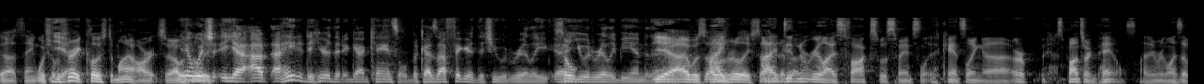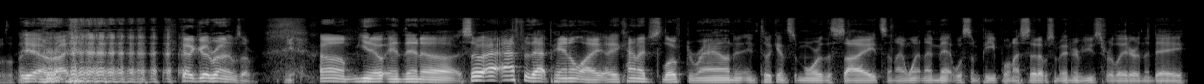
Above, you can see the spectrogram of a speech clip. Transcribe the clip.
uh, thing, which was Yeah. very close to my heart. So I was Yeah, really, which yeah, I, I hated to hear that it got canceled because I figured that you would really uh, So- you would really be into that. yeah, I was I was really excited. I didn't it. realize Fox was canceling, canceling uh, or sponsoring panels. I didn't realize that was a thing. Yeah, right. Got a good run. It was over. Um, you know, and then uh, so after that panel, I, I kind of just loafed around and, and took in some more of the sites, and I went and I met with some people, and I set up some interviews for later in the day.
